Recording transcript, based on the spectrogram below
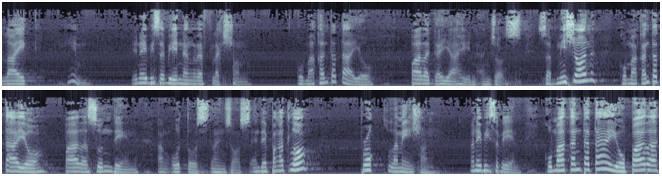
like Him. Yun ay ibig sabihin ng reflection. Kumakanta tayo para gayahin ang Diyos. Submission, kumakanta tayo para sundin ang utos ng Diyos. And then pangatlo, proclamation. Ano ibig sabihin? Kumakanta tayo para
